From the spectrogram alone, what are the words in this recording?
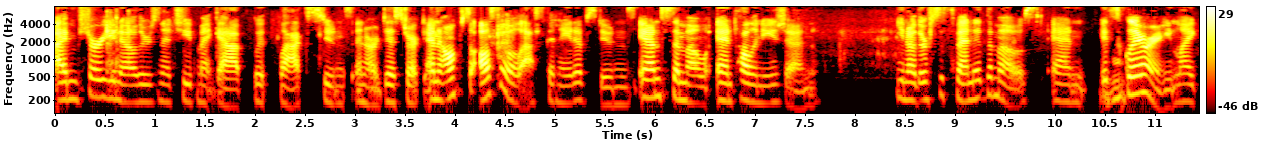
I'm sure you know there's an achievement gap with Black students in our district, and also, also Alaska Native students and Samoan and Polynesian. You know, they're suspended the most, and it's mm-hmm. glaring. Like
